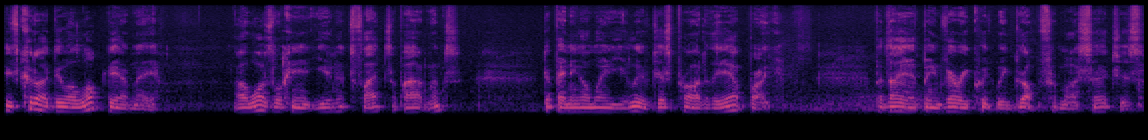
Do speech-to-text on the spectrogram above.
is could I do a lockdown there? I was looking at units, flats, apartments, depending on where you live, just prior to the outbreak, but they have been very quickly dropped from my searches.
